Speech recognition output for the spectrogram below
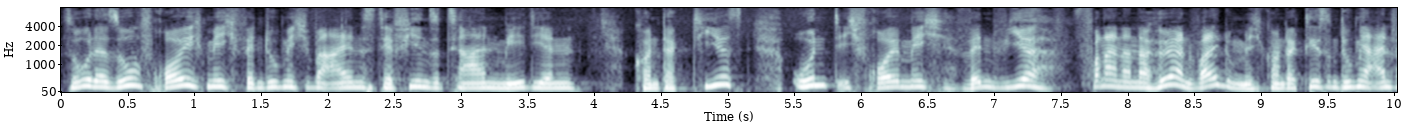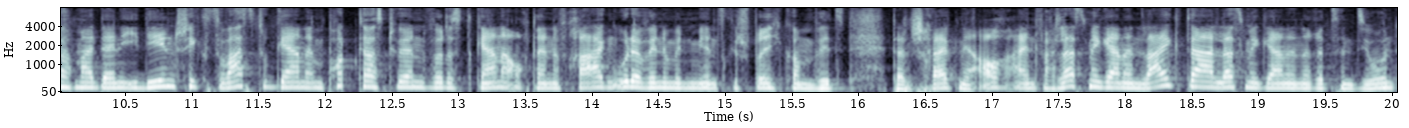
So oder so freue ich mich, wenn du mich über eines der vielen sozialen Medien kontaktierst. Und ich freue mich, wenn wir voneinander hören, weil du mich kontaktierst und du mir einfach mal deine Ideen schickst, was du gerne im Podcast hören würdest, gerne auch deine Fragen oder wenn du mit mir ins Gespräch kommen willst, dann schreib mir auch einfach. Lass mir gerne ein Like da, lass mir gerne eine Rezension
